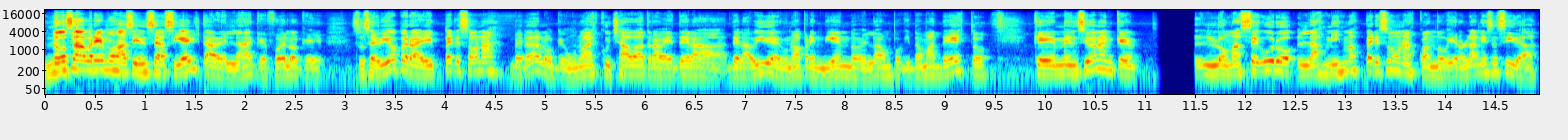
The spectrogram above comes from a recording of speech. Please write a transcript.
no sabremos a ciencia cierta, ¿verdad? Qué fue lo que sucedió, pero hay personas, ¿verdad? Lo que uno ha escuchado a través de la, de la vida y uno aprendiendo, ¿verdad? Un poquito más de esto, que mencionan que lo más seguro, las mismas personas cuando vieron la necesidad,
